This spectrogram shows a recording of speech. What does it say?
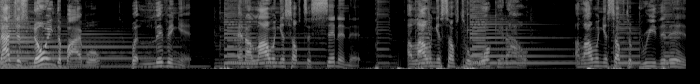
Not just knowing the Bible, but living it and allowing yourself to sit in it, allowing yourself to walk it out, allowing yourself to breathe it in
